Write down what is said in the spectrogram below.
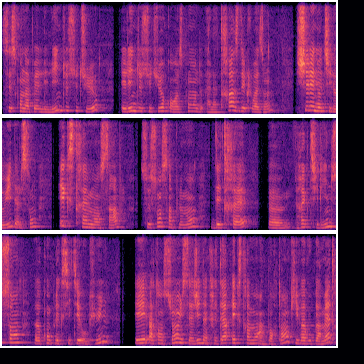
C'est ce qu'on appelle les lignes de suture. Les lignes de suture correspondent à la trace des cloisons. Chez les nautiloïdes, elles sont extrêmement simples. Ce sont simplement des traits euh, rectilignes sans euh, complexité aucune. Et attention, il s'agit d'un critère extrêmement important qui va vous permettre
